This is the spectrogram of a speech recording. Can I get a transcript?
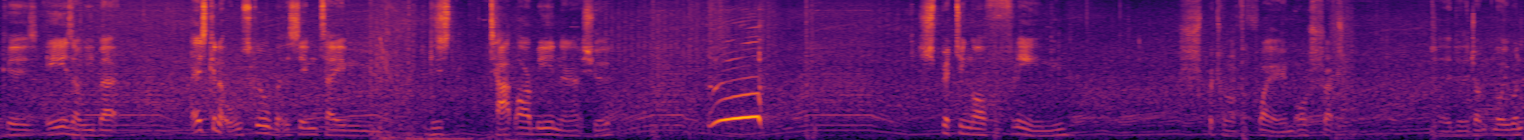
because A is a wee bit. It's kind of old school, but at the same time, you can just tap RB and then that's you. Ooh. Spitting off flame. Spitting off flame. Oh shit. Shall I do the jump? No, you won't.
